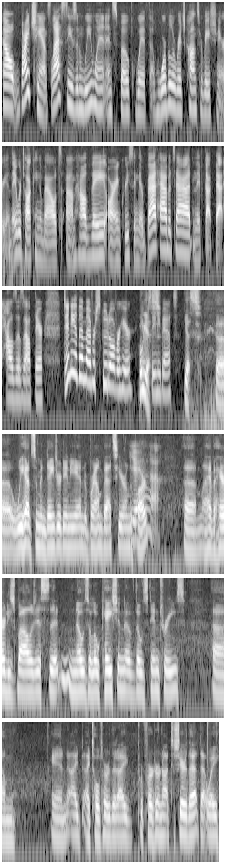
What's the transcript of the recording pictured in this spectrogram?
Now, by chance, last season we went and spoke with Warbler Ridge Conservation Area, and they were talking about um, how they are increasing their bat habitat, and they've got bat houses out there. Did any of them ever scoot over here? Oh, You yes. See any bats? Yes, uh, we have some endangered Indiana brown bats here on the yeah. park. Um, I have a heritage biologist that knows the location of those den trees. Um, and I, I told her that I preferred her not to share that that way.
